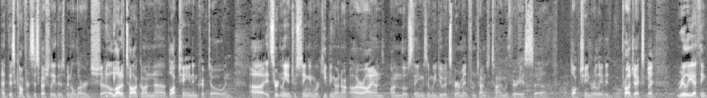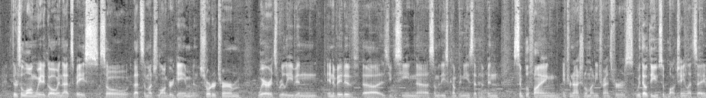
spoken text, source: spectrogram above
at this conference, especially, there's been a large, uh, a lot of talk on uh, blockchain and crypto, and uh, it's certainly interesting, and we're keeping our, our, eye on, on those things, and we do experiment from time to time with various uh, blockchain-related projects, but. Yeah really, I think there's a long way to go in that space. So that's a much longer game. And shorter term, where it's really been innovative, uh, as you've seen uh, some of these companies that have been simplifying international money transfers without the use of blockchain, let's say.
